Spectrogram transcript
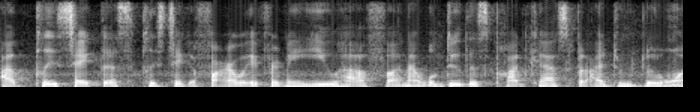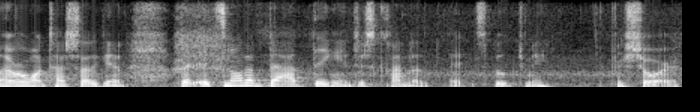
Uh, please take this. Please take it far away from me. You have fun. I will do this podcast, but I don't, don't ever want to touch that again. But it's not a bad thing. It just kind of it spooked me, for sure.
